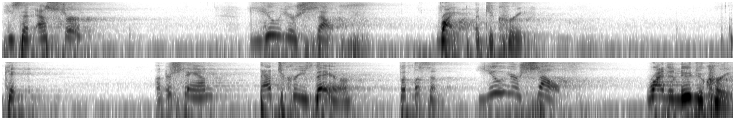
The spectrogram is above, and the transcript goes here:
He said, Esther, you yourself write a decree. Okay, understand that decree's there, but listen, you yourself write a new decree.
